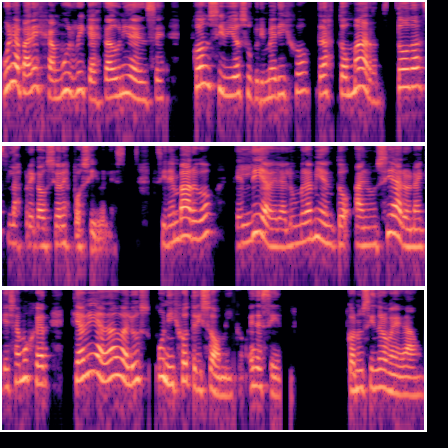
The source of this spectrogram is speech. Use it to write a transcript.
una pareja muy rica estadounidense concibió su primer hijo tras tomar todas las precauciones posibles. Sin embargo, el día del alumbramiento anunciaron a aquella mujer que había dado a luz un hijo trisómico, es decir, con un síndrome de Down.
